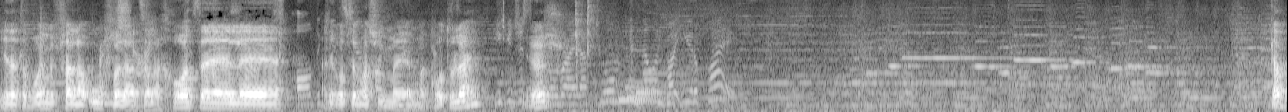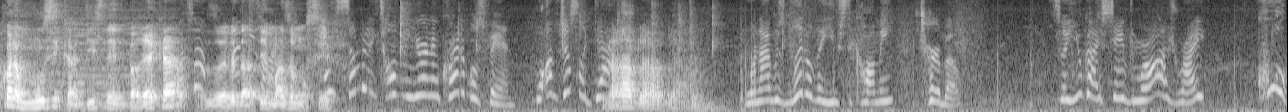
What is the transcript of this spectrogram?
הנה אתם רואים אפשר לעוף על הצלחות האלה אני רוצה משהו עם אה, מכות אולי? יש? גם כל המוזיקה הדיסנית ברקע זה לדעתי מה זה מוסיף בלה בלה בלה When I was little they used to call me Turbo. So you guys saved Mirage, right? Cool!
